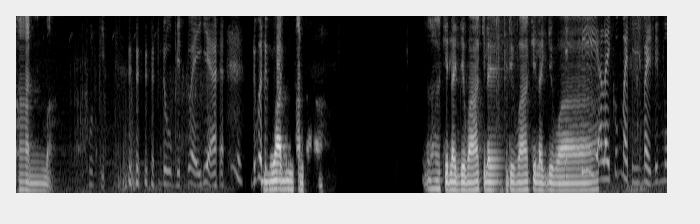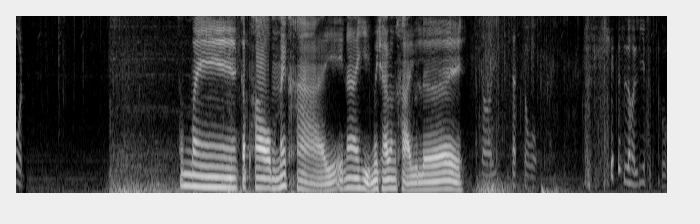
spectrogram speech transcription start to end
พันว่ะพูดผิด ดูผิดด้วยไอ้เฮียนึกว่าหนึ่งวันพันเออกินอะไรดีวะกินอะไรดีวะกินอะไรดีวะที่อะไรก็ใหม่ใหม่ไปหมด ทำไมกะเพรามันไม่ขายไอ้หน้าหีไม่ใช้มันขายอยู่เลยลอรี่สโตกลอรี่สโตก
